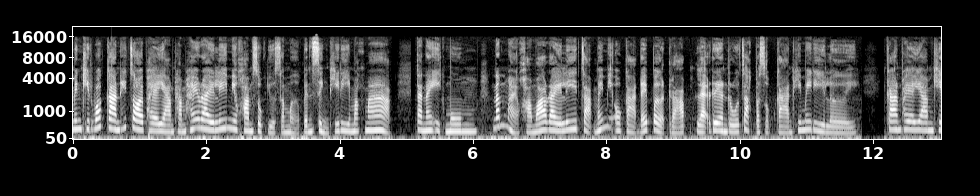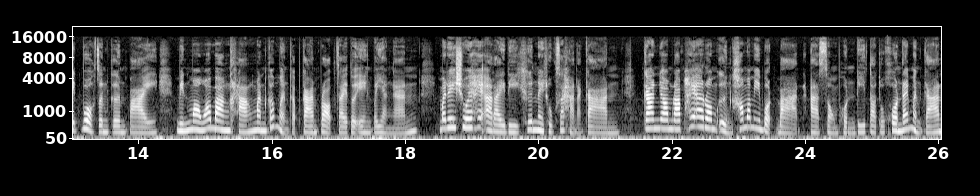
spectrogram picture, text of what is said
มินคิดว่าการที่จอยพยายามทำให้ไรลี่มีความสุขอยู่เสมอเป็นสิ่งที่ดีมากๆ แต่ในอีกมุม นั่นหมายความว่าไรลี่จะไม่มีโอกาสได้เปิดรับ และเรียนรู้จากประสบการณ์ที่ไม่ดีเลย การพยายามคิดบวกจนเกินไป มิ้นมองว่าบางครั้งมันก็เหมือนกับการปลอบใจตัวเองไปอย่างนั้น ไม่ได้ช่วยให้อะไรดีขึ้นในทุกสถานการณ์ การยอมรับให้อารมณ์อื่นเข้ามามีบทบาท อาจส่งผลดีต่อทุกคนได้เหมือนกัน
